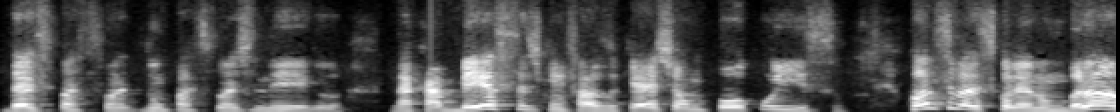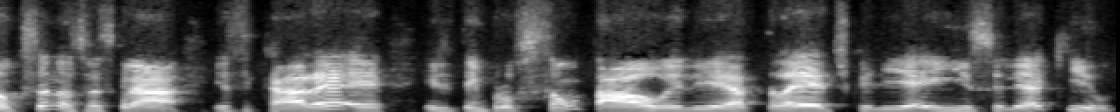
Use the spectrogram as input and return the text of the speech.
desse participante, de um participante negro? Na cabeça de quem faz o cast é um pouco isso. Quando você vai escolhendo um branco, você não, você vai escolher, ah, esse cara é, ele tem profissão tal, ele é atlético, ele é isso, ele é aquilo.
